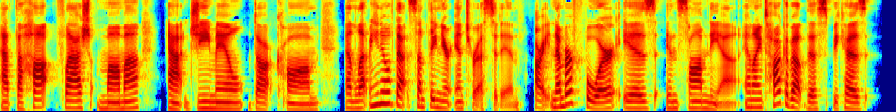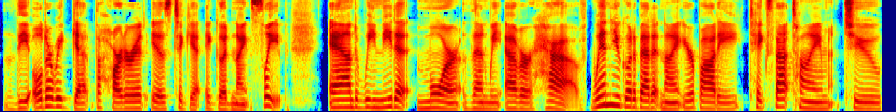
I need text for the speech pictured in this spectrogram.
at the hot flash mama at gmail.com and let me know if that's something you're interested in. All right, number four is insomnia. And I talk about this because the older we get, the harder it is to get a good night's sleep and we need it more than we ever have. When you go to bed at night, your body takes that time to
